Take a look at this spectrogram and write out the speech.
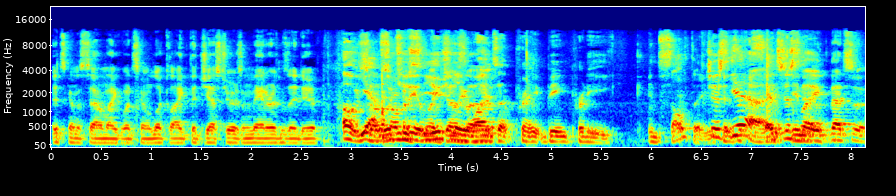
it's going to sound like, what it's going to look like, the gestures and mannerisms they do. oh yeah, So which is like, usually does, uh, winds up pretty, being pretty insulting. Just yeah, it's, just you know, like that's. A,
